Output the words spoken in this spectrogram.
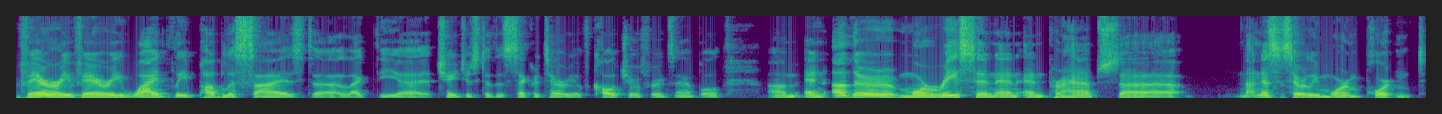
very, very widely publicized, uh, like the uh, changes to the Secretary of Culture, for example, um, and other more recent and, and perhaps uh, not necessarily more important,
